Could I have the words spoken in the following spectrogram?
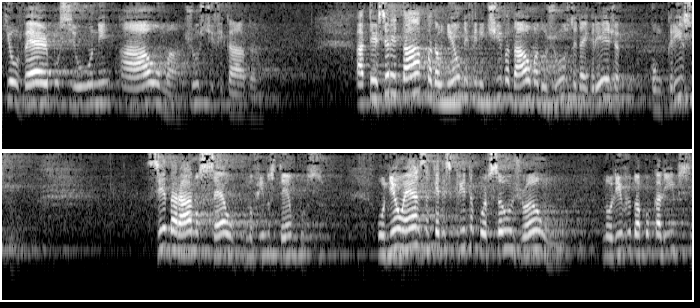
que o Verbo se une à alma justificada. A terceira etapa da união definitiva da alma do justo e da igreja com Cristo se dará no céu no fim dos tempos. União essa que é descrita por São João no livro do Apocalipse,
